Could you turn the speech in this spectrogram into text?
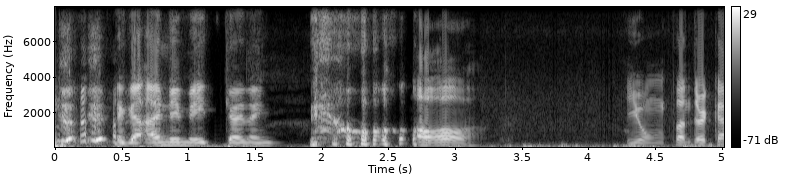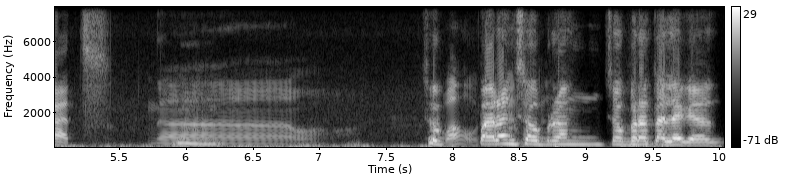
Nag-animate ka ng... Oo. Yung Thundercats na so, Wow, parang talaga. sobrang, sobra talagang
